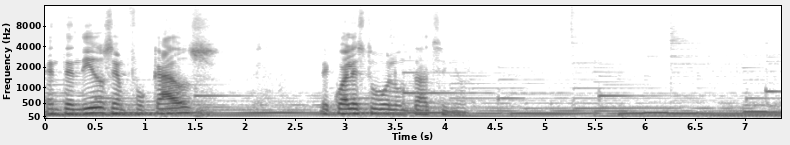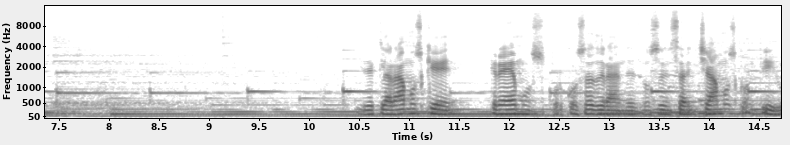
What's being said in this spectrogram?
entendidos, enfocados de cuál es tu voluntad, Señor. Y declaramos que creemos por cosas grandes, nos ensanchamos contigo.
